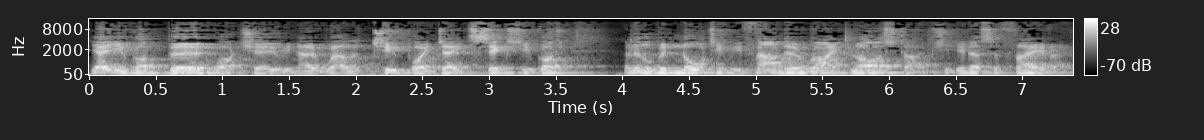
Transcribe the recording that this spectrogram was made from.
Yeah, you've got Birdwatcher, who we know well, at 2.86. You've got a little bit naughty. We found her right last time. She did us a favour,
